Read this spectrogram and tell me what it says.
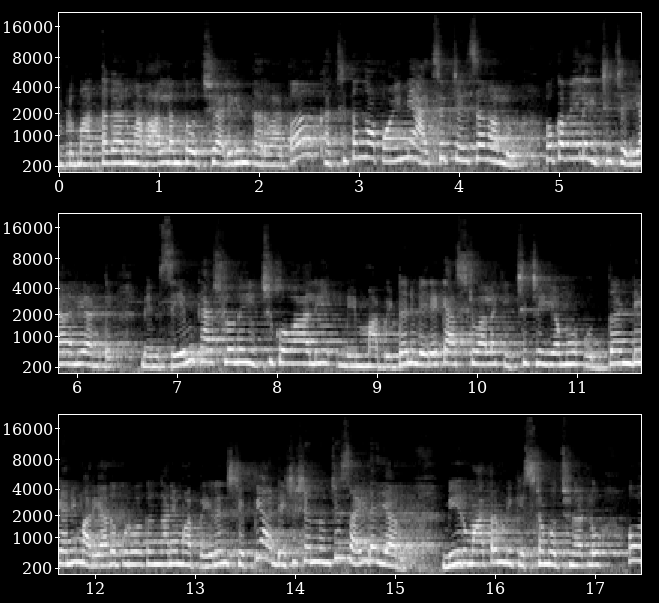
ఇప్పుడు మా అత్తగారు మా వాళ్ళంతా వచ్చి అడిగిన తర్వాత ఖచ్చితంగా ఆ పాయింట్ని యాక్సెప్ట్ చేసేవాళ్ళు. ఒకవేళ ఇచ్చి చెయ్యాలి అంటే మేము సేమ్ క్యాస్ట్లోనే ఇచ్చుకోవాలి మేము మా బిడ్డని వేరే క్యాస్ట్ వాళ్ళకి ఇచ్చి చెయ్యము వద్దండి అని మర్యాదపూర్వకంగానే మా పేరెంట్స్ చెప్పి ఆ డెసిషన్ నుంచి సైడ్ అయ్యారు. మీరు మాత్రం మీకు ఇష్టం వచ్చినట్లు ఓ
